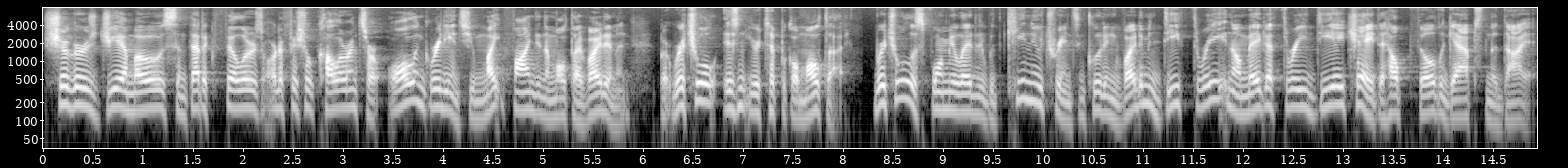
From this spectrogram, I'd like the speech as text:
Sugars, GMOs, synthetic fillers, artificial colorants are all ingredients you might find in a multivitamin, but Ritual isn't your typical multi. Ritual is formulated with key nutrients including vitamin D3 and omega 3 DHA to help fill the gaps in the diet.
